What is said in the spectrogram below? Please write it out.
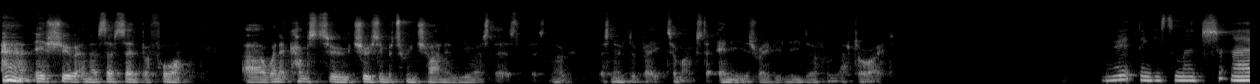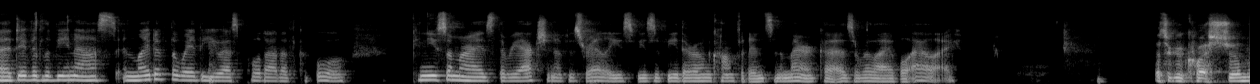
issue. And as I've said before, uh, when it comes to choosing between China and the US, there's, there's, no, there's no debate amongst any Israeli leader from left or right. All right, thank you so much. Uh, David Levine asks In light of the way the US pulled out of Kabul, can you summarize the reaction of Israelis vis a vis their own confidence in America as a reliable ally? That's a good question.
